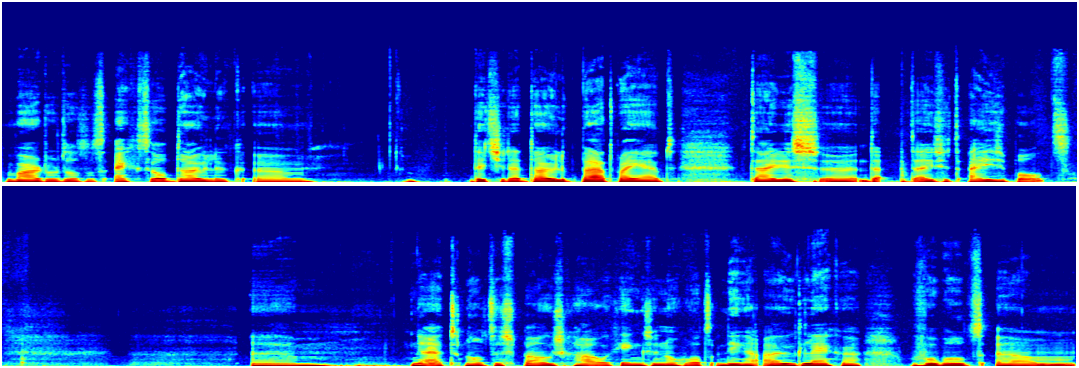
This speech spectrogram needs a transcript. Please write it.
Waardoor dat het echt wel duidelijk um, dat je daar duidelijk baat bij hebt tijdens, uh, de, tijdens het ijsbad. Um, ja, toen had dus pauze gehouden, ging ze nog wat dingen uitleggen. Bijvoorbeeld um,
